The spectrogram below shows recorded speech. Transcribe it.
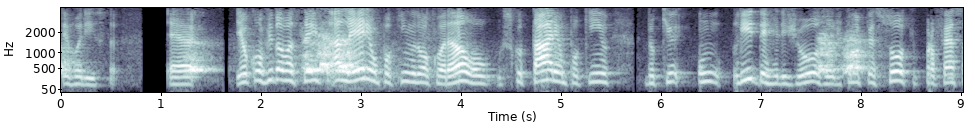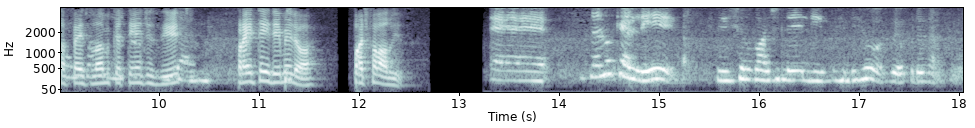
terrorista. É, eu convido a vocês a lerem um pouquinho do Alcorão ou escutarem um pouquinho do que um líder religioso ou de como uma pessoa que professa a fé islâmica tem a dizer para entender melhor. Pode falar, Luísa. É, se você não quer ler, a gente não gosta de ler livro religioso. Eu, por exemplo,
